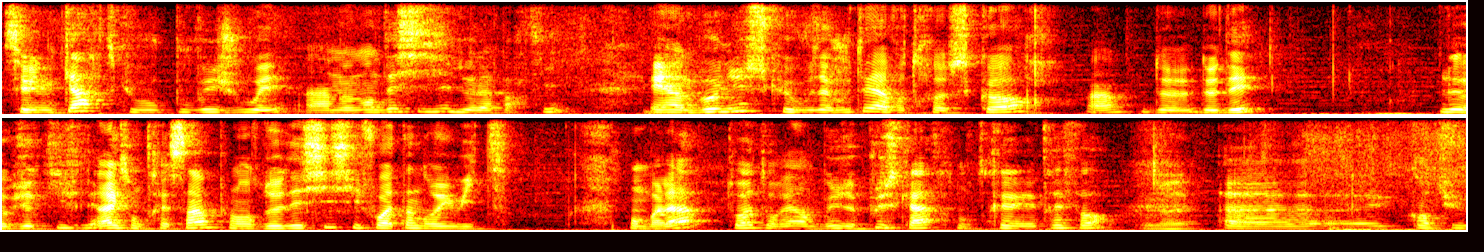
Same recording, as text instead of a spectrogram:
c'est une carte que vous pouvez jouer à un moment décisif de la partie et un bonus que vous ajoutez à votre score hein, de, de dés. L'objectif, les règles sont très simples, lance 2d6, il faut atteindre 8. Bon voilà, toi tu aurais un bonus de plus 4, donc très, très fort. Ouais. Euh, quand tu,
